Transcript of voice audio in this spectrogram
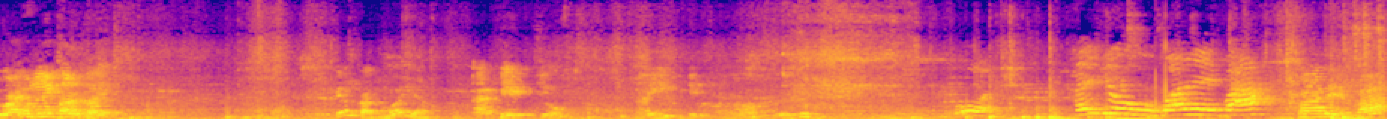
Guarantee છે હા. ઉપટક દુવાય કરતા કેમ કાઢવું હોય યાર આ ખેંચજો. આ ઈ ખેંચ હા. વારે વાહ.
